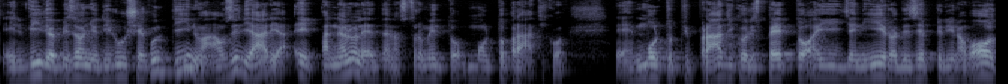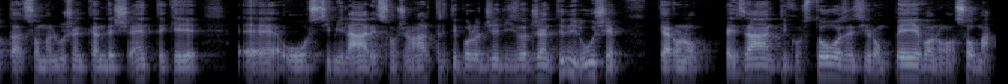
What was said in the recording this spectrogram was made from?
il video ha bisogno di luce continua, ausiliaria e il pannello LED è uno strumento molto pratico, è molto più pratico rispetto ai Yaniro, ad esempio di una volta, insomma luce incandescente che, eh, o similare, insomma c'erano altre tipologie di sorgenti di luce che erano pesanti, costose, si rompevano, insomma.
